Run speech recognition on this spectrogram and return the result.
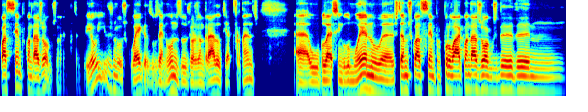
quase sempre quando há jogos. É? Portanto, eu e os meus colegas, o Zé Nunes, o Jorge Andrade, o Tiago Fernandes, uh, o Blessing Lumoeno, estamos quase sempre por lá quando há jogos de, de,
